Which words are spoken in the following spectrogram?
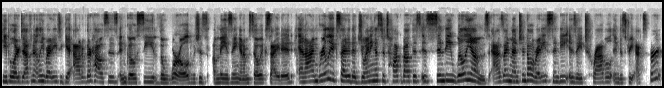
People are definitely ready to get out of their houses and go see the world, which is amazing. And I'm so excited. And I'm really excited that joining us to talk about this is Cindy Williams. As I mentioned already, Cindy is a travel industry expert.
